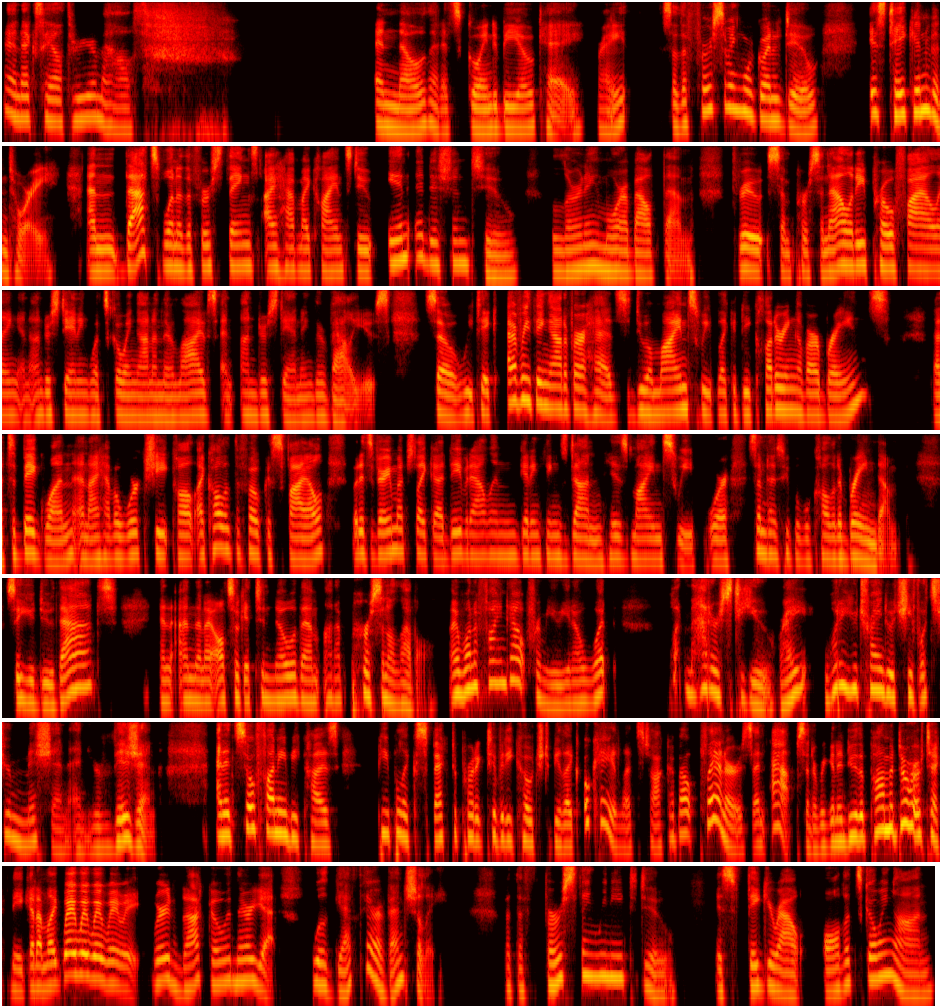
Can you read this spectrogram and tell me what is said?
and exhale through your mouth. And know that it's going to be okay, right? So, the first thing we're going to do is take inventory. And that's one of the first things I have my clients do, in addition to learning more about them through some personality profiling and understanding what's going on in their lives and understanding their values. So we take everything out of our heads, do a mind sweep, like a decluttering of our brains. That's a big one. And I have a worksheet called, I call it the focus file, but it's very much like a David Allen getting things done, his mind sweep, or sometimes people will call it a brain dump. So you do that. And, and then I also get to know them on a personal level. I want to find out from you, you know, what, what matters to you, right? What are you trying to achieve? What's your mission and your vision? And it's so funny because people expect a productivity coach to be like, okay, let's talk about planners and apps. And are we going to do the Pomodoro technique? And I'm like, wait, wait, wait, wait, wait. We're not going there yet. We'll get there eventually. But the first thing we need to do is figure out all that's going on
